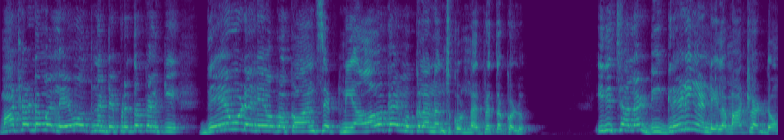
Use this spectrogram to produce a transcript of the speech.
మాట్లాడడం వల్ల ఏమవుతుందంటే ప్రతి ఒక్కరికి దేవుడు అనే ఒక కాన్సెప్ట్ని ఆవకాయ ముక్కలను నంచుకుంటున్నారు ప్రతి ఒక్కళ్ళు. ఇది చాలా డిగ్రేడింగ్ అండి ఇలా మాట్లాడడం.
